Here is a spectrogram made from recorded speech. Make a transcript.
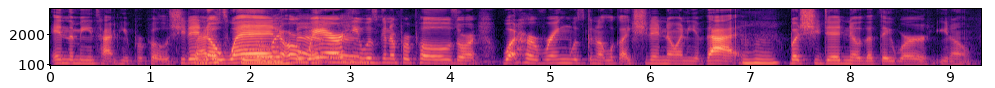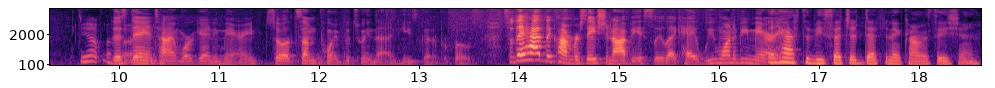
in the meantime he proposed she didn't That know is cool. when Like or that, where he was going to propose or what her ring was going to look like she didn't know any of that Mhm. but she did know that they were you know Yep. this day and time we're getting married so at some point between then he's going to propose so they had the conversation obviously like hey we want to be married It has to be such a definite conversation.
